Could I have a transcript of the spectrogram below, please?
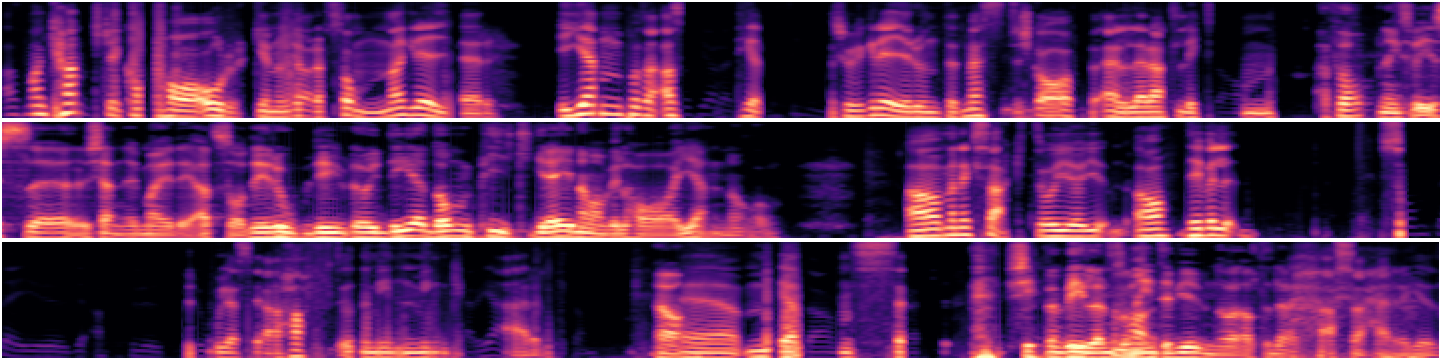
Att man kanske kommer ha orken att göra sådana grejer igen på alltså att göra ett helt sinnessjuka grejer runt ett mästerskap, eller att liksom Förhoppningsvis eh, känner man ju det, att så, det är roligt, det är det, de peak-grejerna man vill ha igen någon gång. Ja men exakt, och ja det är väl Sånt är ju det absolut roligaste jag har haft under min, min karriär liksom. Ja. eh, Medans Chippen Som Wilhelmsson har- intervjun och allt det där. Alltså herregud.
